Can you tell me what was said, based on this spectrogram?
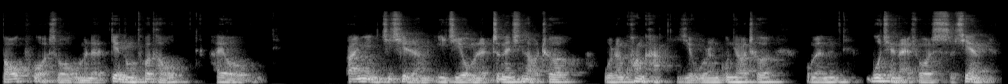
包括说我们的电动拖头，还有搬运机器人，以及我们的智能清扫车、无人矿卡以及无人公交车，我们目前来说实现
